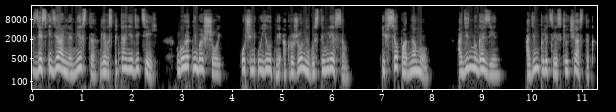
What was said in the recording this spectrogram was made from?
Здесь идеальное место для воспитания детей. Город небольшой, очень уютный, окруженный густым лесом. И все по одному. Один магазин, один полицейский участок,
